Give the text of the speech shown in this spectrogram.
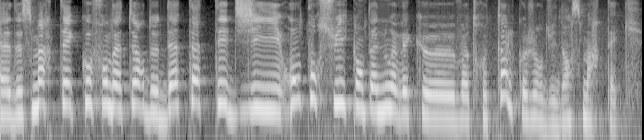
de Smartech, cofondateur de DataTG. On poursuit quant à nous avec votre talk aujourd'hui dans Smartech.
